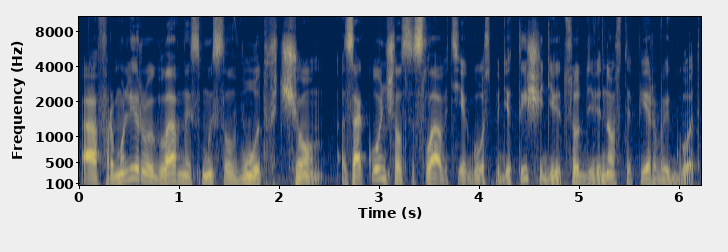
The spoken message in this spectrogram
а, формулирую главный смысл вот в чем. Закончился, слава тебе, Господи, 1991 год.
